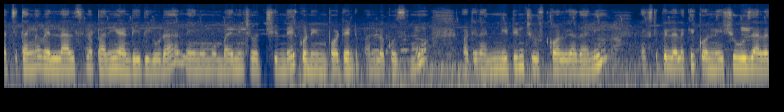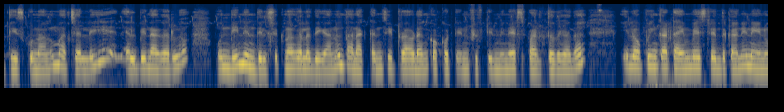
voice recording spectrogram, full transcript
ఖచ్చితంగా వెళ్ళాల్సిన పని అండి ఇది కూడా. నేను ముంబై నుంచి వచ్చిందే కొన్ని ఇంపార్టెంట్ పనుల కోసము. వాటిని అన్నిటిని చూసుకోవాలి కదా అని. నెక్స్ట్ పిల్లలకి కొన్ని షూస్ అలా తీసుకున్నాను. మా చెల్లి ఎల్బీ నగర్లో ఉంది. నేను దిల్సుఖ్ నగర్లో దిగాను. దాని అక్కడి నుంచి ఇటు రావడానికి ఒక టెన్ ఫిఫ్టీన్ మినిట్స్ పడుతుంది కదా. ఈ లోపు ఇంకా టైం వేస్ట్ ఎందుకని నేను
